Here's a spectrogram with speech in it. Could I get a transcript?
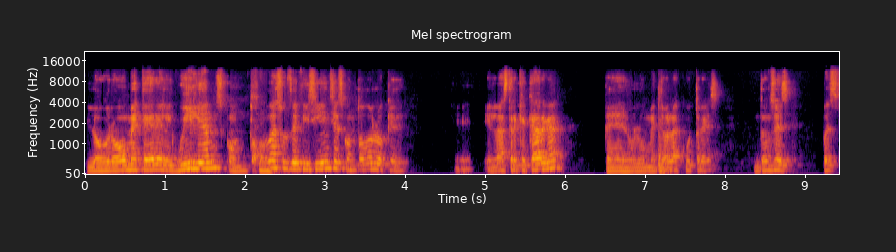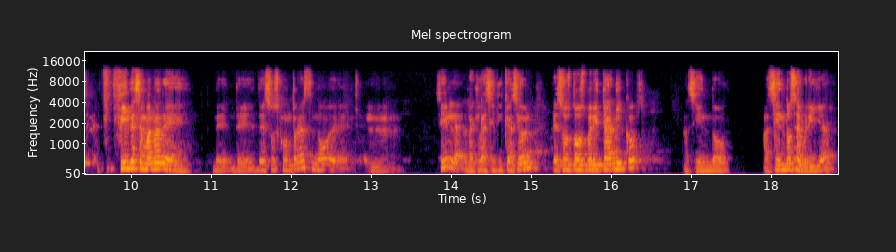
Logró meter el Williams con todas sus deficiencias, con todo lo que eh, el lastre que carga pero lo metió a la Q3. Entonces, pues fin de semana de, de, de, esos contrastes, ¿no? sí, la, la, clasificación, esos dos británicos haciendo, haciéndose brillar.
